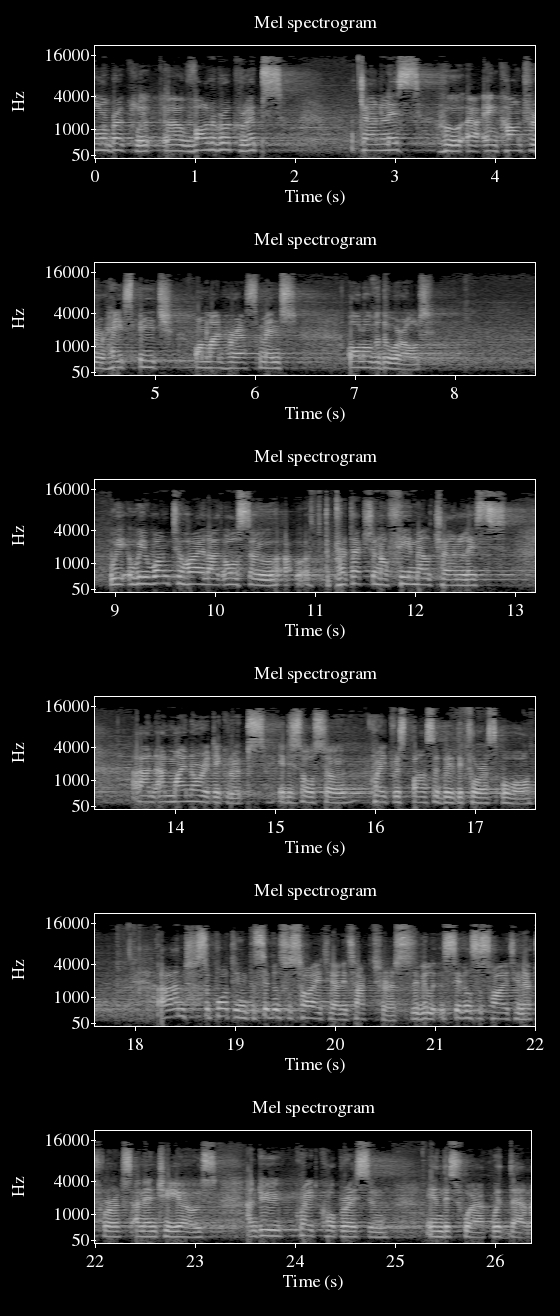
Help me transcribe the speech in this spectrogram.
vulnerable, uh, vulnerable groups, journalists who uh, encounter hate speech, online harassment all over the world. We, we want to highlight also uh, the protection of female journalists and, and minority groups. It is also great responsibility for us all and supporting the civil society and its actors, civil, civil, society networks and NGOs, and do great cooperation in this work with them.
